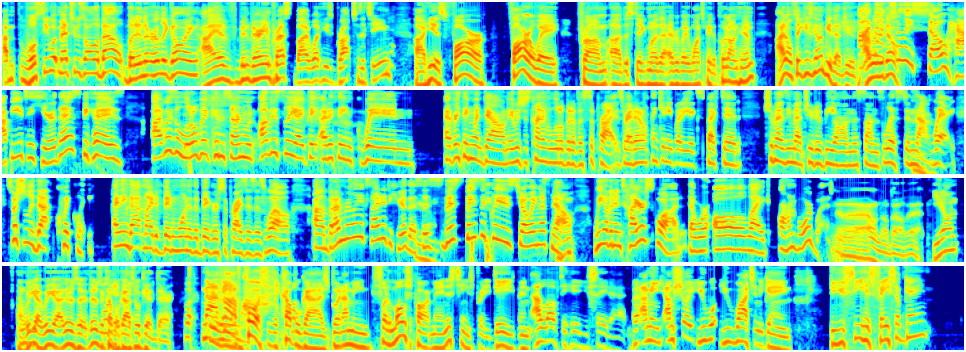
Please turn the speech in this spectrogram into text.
Um, we'll see what Metu's all about but in the early going I have been very impressed by what he's brought to the team. Uh, he is far far away from uh, the stigma that everybody wants me to put on him. I don't think he's going to be that dude. I I'm really don't. I'm actually so happy to hear this because I was a little bit concerned when obviously I think I think when everything went down, it was just kind of a little bit of a surprise, right? I don't think anybody expected Chimezie Metu to be on the Suns list in that Yeah. way, especially that quickly. I think that might have been one of the bigger surprises as well. Um, but I'm really excited to hear this. Yeah. This this basically is showing us now Um, we have an entire squad that we're all like on board with. Uh, I don't know about all that You don't. Oh, I we got we got there's a there's a We'll couple guys there. we'll get there But Nah, I mean, Come of course, there's a couple guys, but I mean, for the most part, man, this team's pretty deep, and I love to hear you say that. But I mean, I'm sure you you watching the game. Do you see his face up game?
